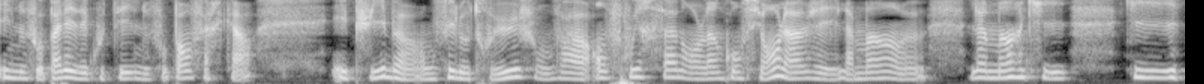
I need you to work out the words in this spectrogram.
ne faut pas les écouter, il ne faut pas en faire cas. Et puis, ben, on fait l'autruche, on va enfouir ça dans l'inconscient. Là, j'ai la main, euh, la main qui qui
